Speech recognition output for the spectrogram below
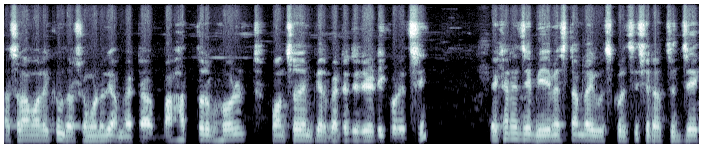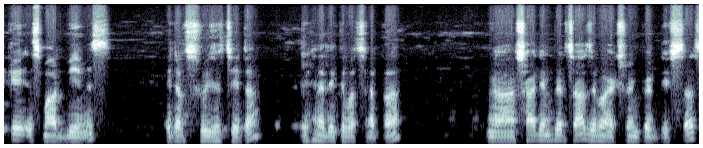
আসসালামু আলাইকুম, দর্শক মন্ডলী, আমরা একটা বাহাত্তর ভোল্ট পঞ্চাশ এমপিয়ার ব্যাটারি রেডি করেছি। এখানে যে বিএমএসটা আমরা ইউজ করেছি, সেটা হচ্ছে জে কে স্মার্ট বিএমএস এটার সুইচ হচ্ছে এটা। এখানে দেখতে পাচ্ছেন আপনারা ষাট এমপিয়ার চার্জ এবং একশো এমপিয়ার ডিসচার্জ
